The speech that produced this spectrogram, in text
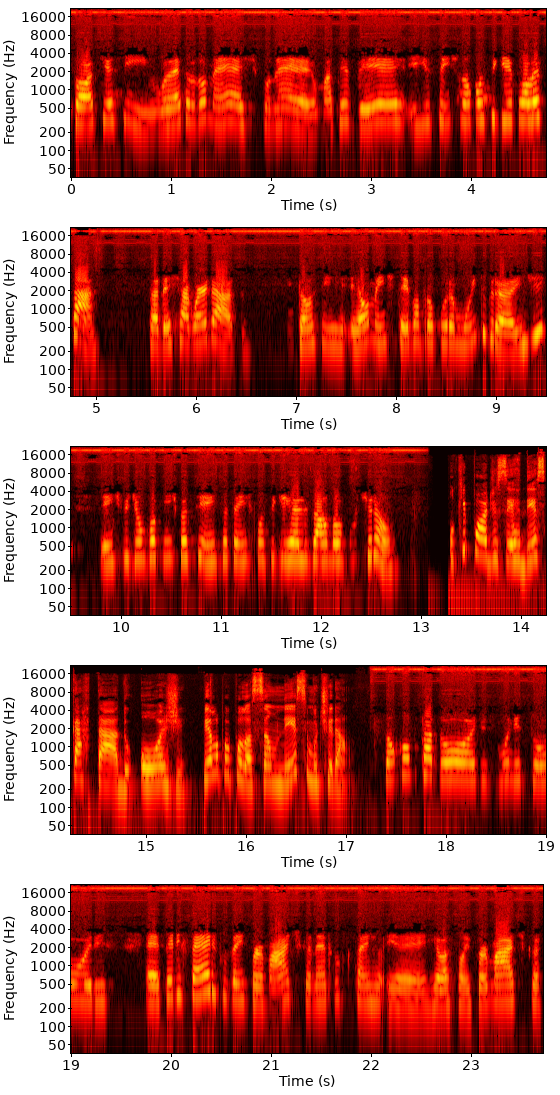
Só que, assim, o eletrodoméstico, né, uma TV, isso a gente não conseguia coletar para deixar guardado. Então, assim, realmente teve uma procura muito grande e a gente pediu um pouquinho de paciência até a gente conseguir realizar o um novo mutirão. O que pode ser descartado hoje pela população nesse mutirão? São computadores, monitores, é, periféricos da informática, né, tudo que está em, é, em, relação à informática,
